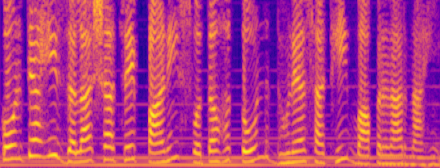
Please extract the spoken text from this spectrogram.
कोणत्याही जलाशाचे पाणी स्वतः तोंड धुण्यासाठी वापरणार नाही.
